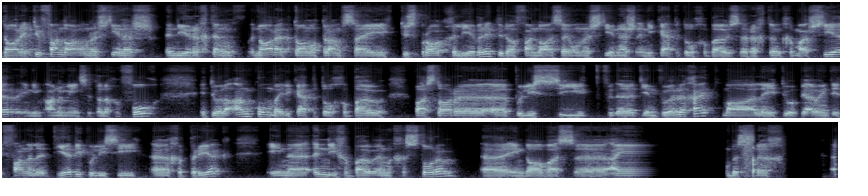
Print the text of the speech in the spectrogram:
daar het toe van daai ondersteuners in die rigting nadat Donald Trump sy toespraak gelewer het, toe daar van daai sy ondersteuners in die Capitol gebou se rigting gemarseer en die ander mense het hulle gevolg. En toe hulle aankom by die Capitol gebou, was daar 'n polisie eh, teenwoordigheid, maar hulle het toe op die ou end het van hulle deur die polisie uh, gebreek en uh, in die gebou ingestorm uh, en daar was 'n uh, onbeskadig uh,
